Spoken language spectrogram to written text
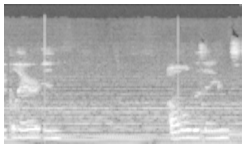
people hair in all the things.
